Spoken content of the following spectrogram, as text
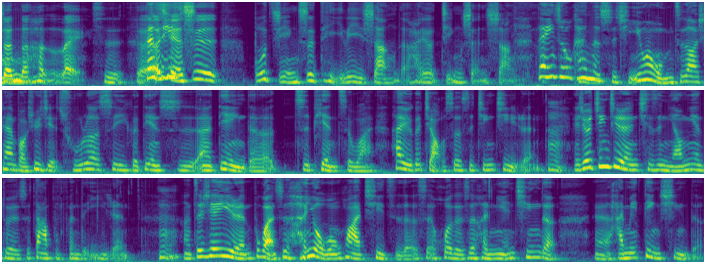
真的很累，哦、是，对但是也是不仅是体力上的，还有精神上。但一周刊的事情，嗯、因为我们知道，现在宝旭姐除了是一个电视呃电影的制片之外，她有一个角色是经纪人。嗯，也就是经纪人，其实你要面对的是大部分的艺人。嗯啊，这些艺人不管是很有文化气质的，是或者是很年轻的，呃，还没定性的，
